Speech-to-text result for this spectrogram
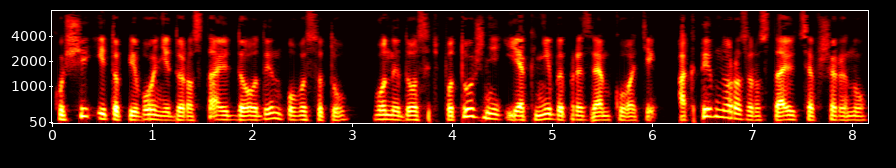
Кущі ітопівонії доростають до один у висоту. Вони досить потужні і, як ніби приземкуваті, активно розростаються в ширину.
